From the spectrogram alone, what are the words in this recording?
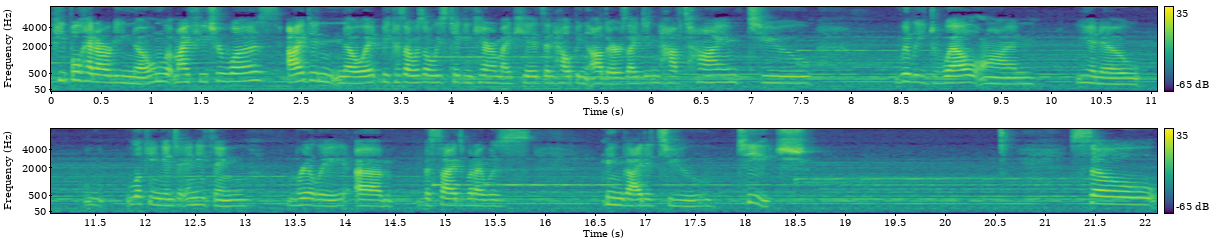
People had already known what my future was. I didn't know it because I was always taking care of my kids and helping others. I didn't have time to really dwell on, you know, looking into anything really um, besides what I was being guided to teach. So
